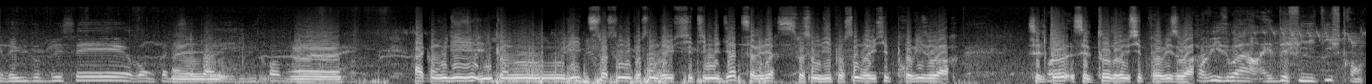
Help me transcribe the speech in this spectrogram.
il y avait eu d'autres blessés. Bon, on ne connaissait pas les, les microbes. Ah, quand vous, dites, quand vous dites 70% de réussite immédiate, ça veut dire 70% de réussite provisoire. C'est le, taux- c'est le taux de réussite provisoire. Provisoire et définitif 30.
